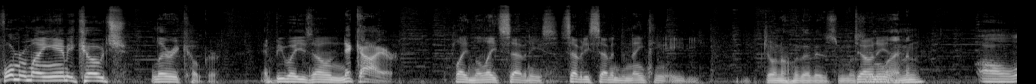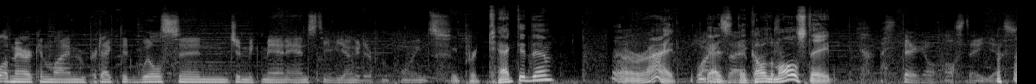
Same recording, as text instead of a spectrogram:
former Miami coach Larry Coker, and BYU's own Nick Eyre. Played in the late 70s, 77 to 1980. Don't know who that is. Muslim Don't either. Lyman. All American linemen protected Wilson, Jim McMahon, and Steve Young at different points. He protected them. All right, you guys. They called him Allstate. There you go, Allstate, yes.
